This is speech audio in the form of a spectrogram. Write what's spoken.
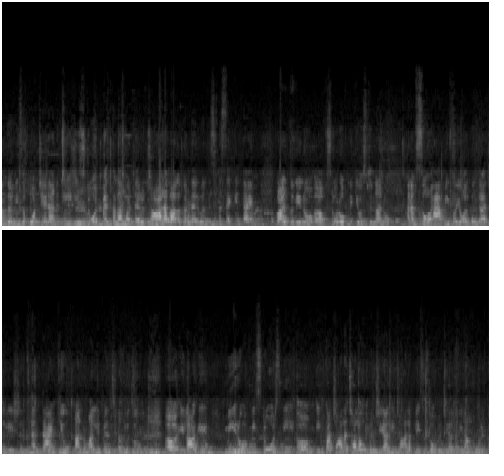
అందరినీ సపోర్ట్ చేయడానికి ఈ స్టోర్ పెద్దగా కట్టారు చాలా బాగా కట్టారు. And this is the second time వాళ్ళతో నేను uh, స్టోర్ ఓపెనింగ్కి వస్తున్నాను. And I'm so happy for all congratulations and thank you నన్ను మళ్ళీ పిలిచినందుకు uh, ఇలాగే మీరు మీ స్టోర్స్ని um, ఇంకా చాలా చాలా ఓపెన్ చేయాలి చాలా ప్లేసెస్ ఓపెన్ చేయాలని నా కోరిక.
